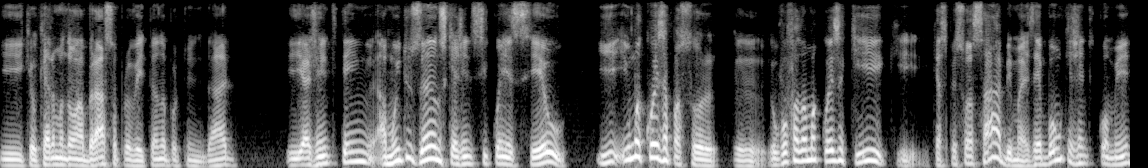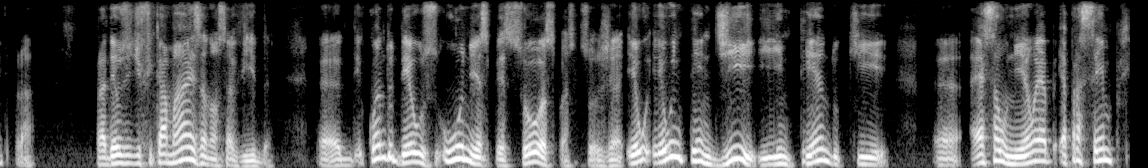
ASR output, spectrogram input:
e que eu quero mandar um abraço aproveitando a oportunidade. E a gente tem, há muitos anos que a gente se conheceu, e, e, uma coisa, pastor, eh, eu vou falar uma coisa aqui que, que as pessoas sabem, mas é bom que a gente comente para Deus edificar mais a nossa vida. É, quando Deus une as pessoas, pastor Jean, eu, eu entendi e entendo que é, essa união é, é para sempre,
